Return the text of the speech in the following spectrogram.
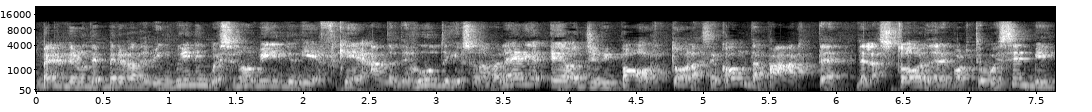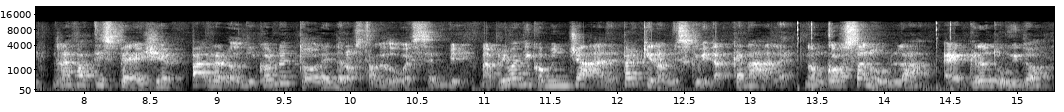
Benvenuti e benvenuti pinguini in questo nuovo video di FK Under the Hood, io sono Valerio e oggi vi porto la seconda parte della storia delle porte USB, nella fattispecie parlerò di connettori dello standard USB. Ma prima di cominciare, perché non vi iscrivete al canale? Non costa nulla, è gratuito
